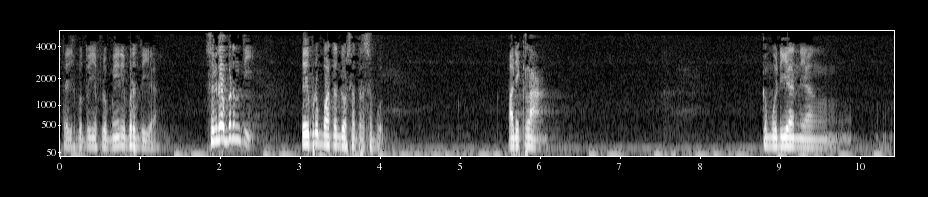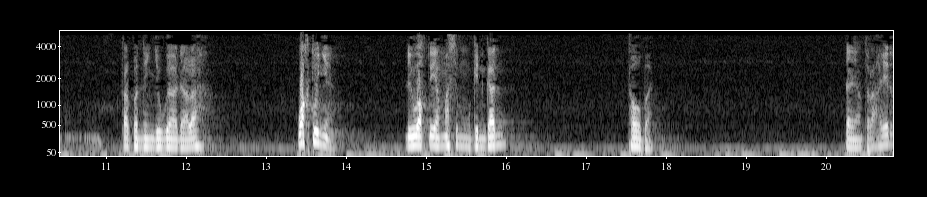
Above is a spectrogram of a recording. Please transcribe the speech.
Tadi sebetulnya belum ini berhenti ya. Segera berhenti Dari perbuatan dosa tersebut. Adiklah Kemudian yang Terpenting juga adalah Waktunya. Di waktu yang masih memungkinkan Taubat. Dan yang terakhir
